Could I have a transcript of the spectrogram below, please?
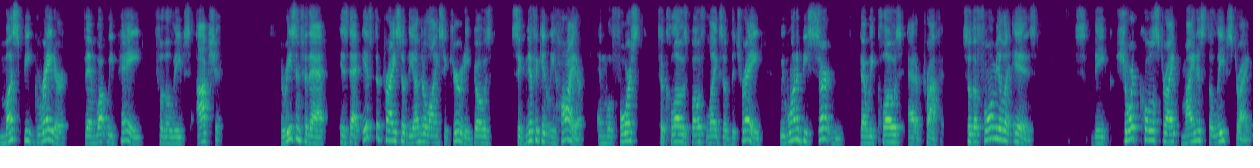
must be greater than what we paid for the leaps option. The reason for that is that if the price of the underlying security goes significantly higher and we're forced to close both legs of the trade, we want to be certain that we close at a profit. So the formula is the short call strike minus the leap strike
